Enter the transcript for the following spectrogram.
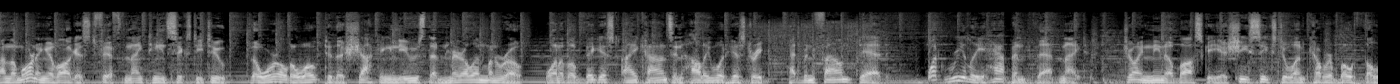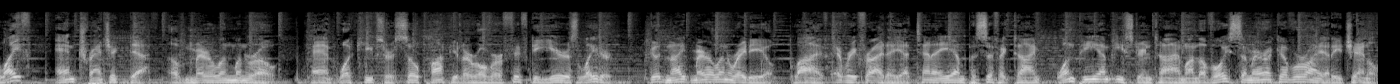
On the morning of August 5th, 1962, the world awoke to the shocking news that Marilyn Monroe, one of the biggest icons in Hollywood history, had been found dead. What really happened that night? Join Nina Bosky as she seeks to uncover both the life and tragic death of Marilyn Monroe and what keeps her so popular over 50 years later. Good Night Marilyn Radio, live every Friday at 10 a.m. Pacific Time, 1 p.m. Eastern Time on the Voice America Variety Channel.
